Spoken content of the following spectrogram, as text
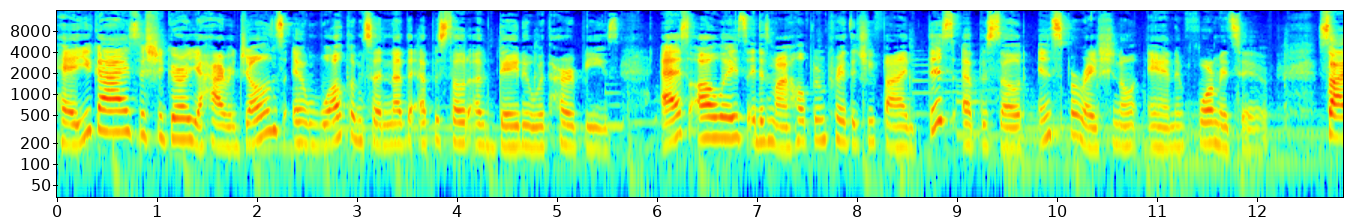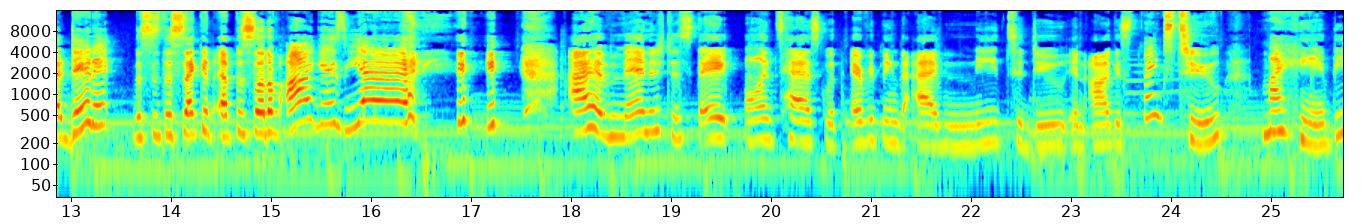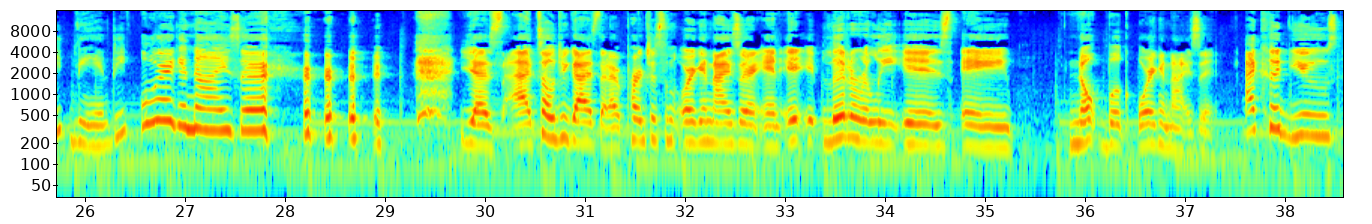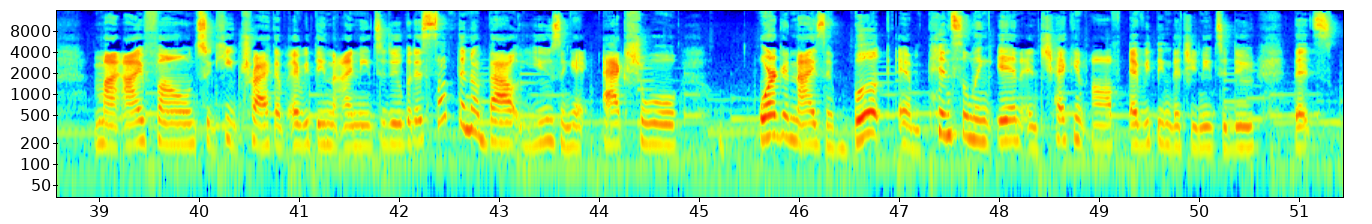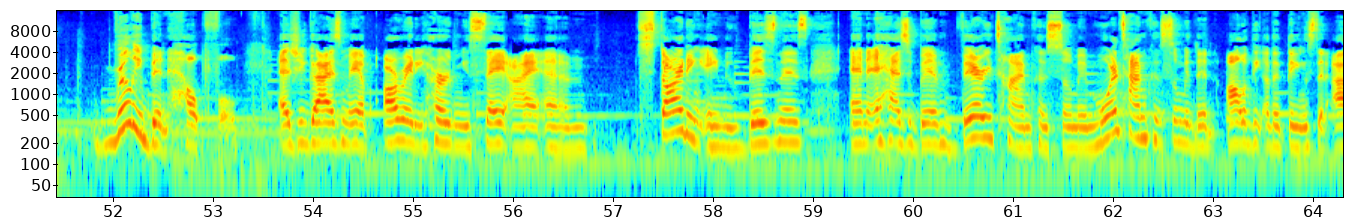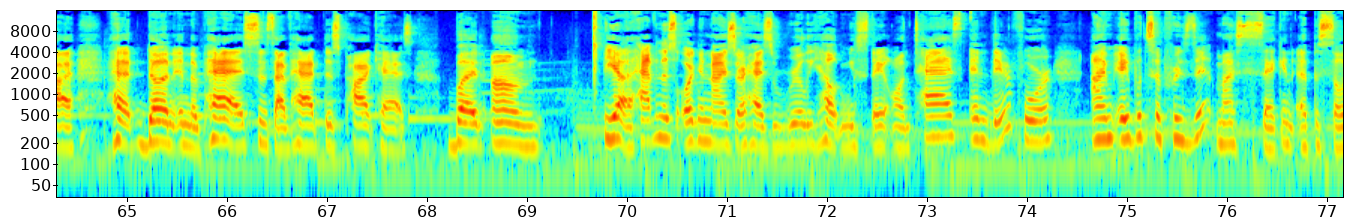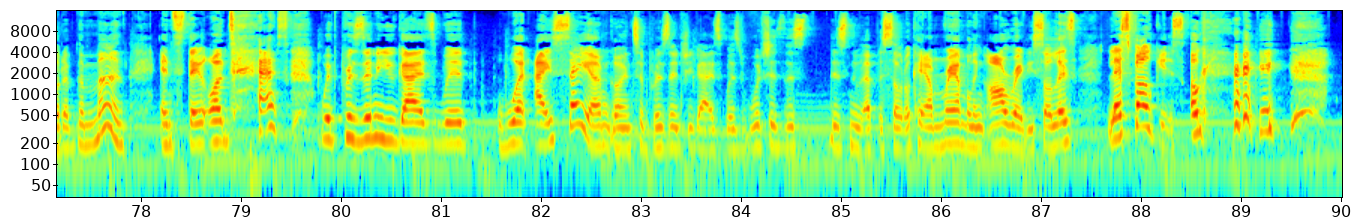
Hey, you guys, it's your girl, Yahira Jones, and welcome to another episode of Dating with Herpes. As always, it is my hope and prayer that you find this episode inspirational and informative. So, I did it. This is the second episode of August. Yay! I have managed to stay on task with everything that I need to do in August thanks to my handy dandy organizer. yes, I told you guys that I purchased an organizer and it, it literally is a notebook organizer. I could use my iPhone to keep track of everything that I need to do, but it's something about using an actual organizing book and penciling in and checking off everything that you need to do that's really been helpful. As you guys may have already heard me say, I am starting a new business and it has been very time consuming, more time consuming than all of the other things that I had done in the past since I've had this podcast. But um yeah, having this organizer has really helped me stay on task and therefore I'm able to present my second episode of the month and stay on task with presenting you guys with what I say I'm going to present you guys with, which is this this new episode. Okay, I'm rambling already, so let's let's focus. Okay.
